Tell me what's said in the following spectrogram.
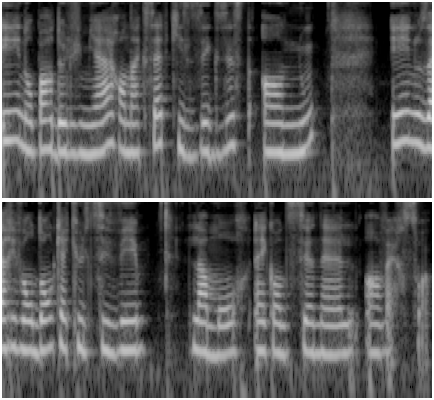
et nos parts de lumière. On accepte qu'ils existent en nous. Et nous arrivons donc à cultiver l'amour inconditionnel envers soi.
